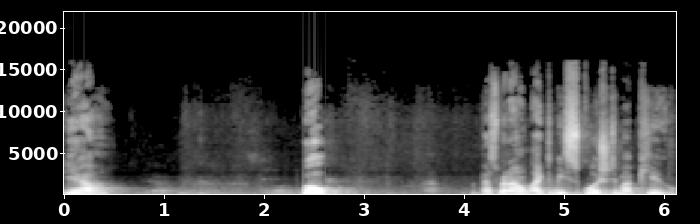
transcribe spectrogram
Yeah? Well, Pastor Ben, I don't like to be squished in my pew.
